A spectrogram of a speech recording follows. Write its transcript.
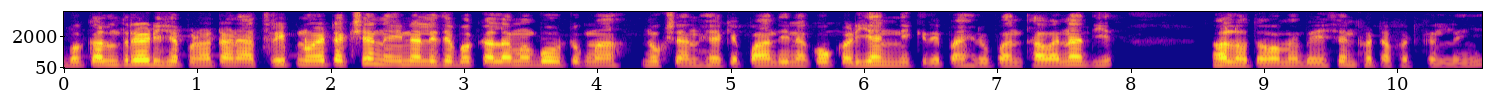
બકાલું તો રેડી છે પણ અટાણે આ થ્રીપ નો એટેક છે ને, એના લીધે બકાલામાં બહુ ટૂંકમાં નુકસાન છે કે પાંદીના કોકડિયા જ નીકળે પાંહરું પાન થવા ના દઈએ હાલો, તો અમે બે છે ને ફટાફટ કરી લઈએ.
